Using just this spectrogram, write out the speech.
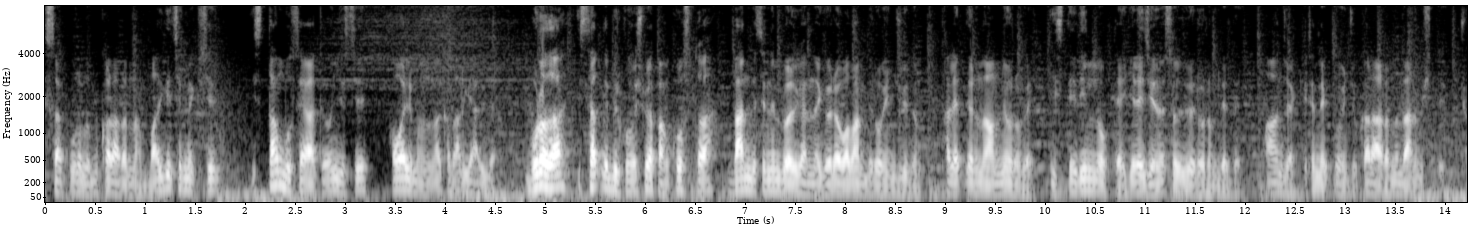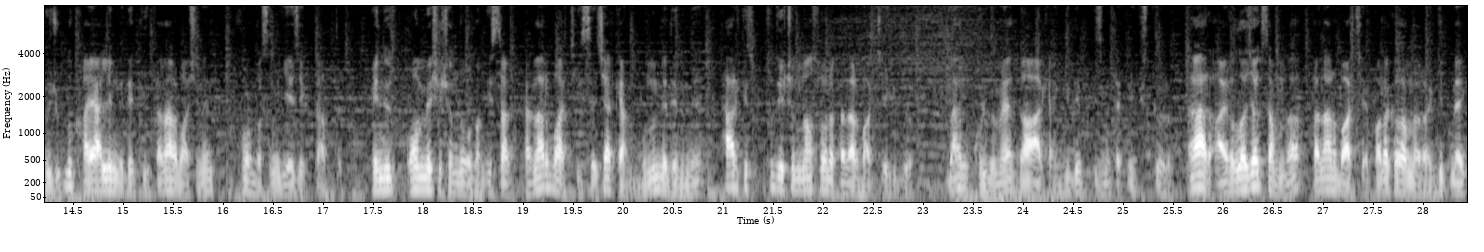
İshak Ural'ı bu kararından vazgeçirmek için İstanbul seyahati öncesi havalimanına kadar geldi. Burada İshak'la bir konuşma yapan Costa, ben de senin bölgenle görev alan bir oyuncuydum. Taleplerini anlıyorum ve istediğin noktaya geleceğine söz veriyorum dedi. Ancak yetenekli oyuncu kararını vermişti. Çocukluk hayalimdi dediği Fenerbahçe'nin formasını giyecekti artık. Henüz 15 yaşında olan İshak Fenerbahçe'yi seçerken bunun nedenini herkes 30 yaşından sonra Fenerbahçe'ye gidiyor. Ben kulübüme daha erken gidip hizmet etmek istiyorum. Eğer ayrılacaksam da Fenerbahçe'ye para kazanlara gitmek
